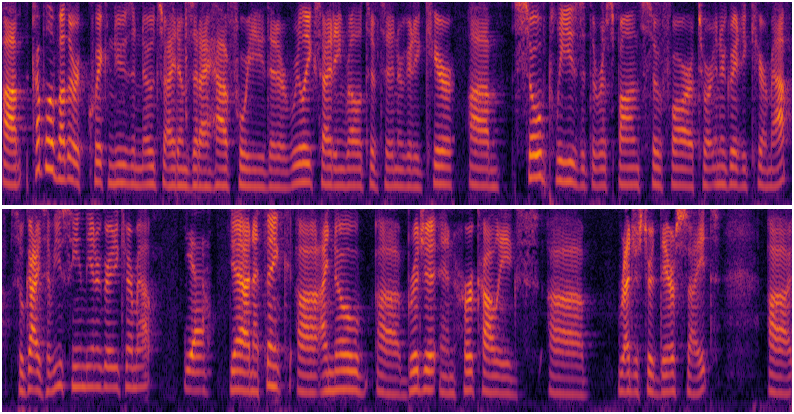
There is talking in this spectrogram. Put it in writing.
Um, a couple of other quick news and notes items that I have for you that are really exciting relative to integrated care. Um, so pleased at the response so far to our integrated care map. So, guys, have you seen the integrated care map? Yeah. Yeah, and I think uh, I know uh, Bridget and her colleagues uh, registered their site. Uh,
